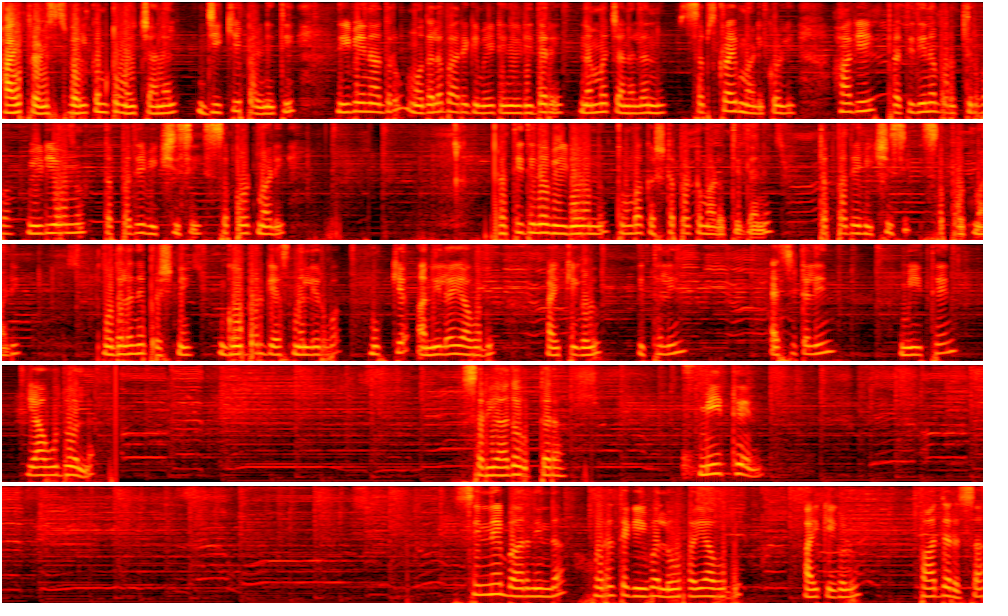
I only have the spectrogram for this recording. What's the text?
Hi friends welcome to my channel G K Parinithi ನೀವೇನಾದರೂ ಮೊದಲ ಬಾರಿಗೆ ಭೇಟಿ ನೀಡಿದ್ದರೆ ನಮ್ಮ ಚಾನಲನ್ನು ಸಬ್ಸ್ಕ್ರೈಬ್ ಮಾಡಿಕೊಳ್ಳಿ. ಹಾಗೆಯೇ ಪ್ರತಿದಿನ ಬರುತ್ತಿರುವ ವಿಡಿಯೋವನ್ನು ತಪ್ಪದೇ ವೀಕ್ಷಿಸಿ ಸಪೋರ್ಟ್ ಮಾಡಿ. ಪ್ರತಿದಿನ ವಿಡಿಯೋವನ್ನು ತುಂಬ ಕಷ್ಟಪಟ್ಟು ಮಾಡುತ್ತಿದ್ದೇನೆ. ತಪ್ಪದೇ ವೀಕ್ಷಿಸಿ ಸಪೋರ್ಟ್ ಮಾಡಿ. ಮೊದಲನೇ ಪ್ರಶ್ನೆ, ಗೋಬರ್ ಗ್ಯಾಸ್ನಲ್ಲಿರುವ ಮುಖ್ಯ ಅನಿಲ ಯಾವುದು? ಆಯ್ಕೆಗಳು ಇಥಲಿನ್ ಆಸಿಟಲಿನ್ ಮೀಥೇನ್ ಯಾವುದೂ ಅಲ್ಲ. ಸರಿಯಾದ ಉತ್ತರ. ಮೀಥೇನ್. ಸಿನ್ನೆ ಬಾರ್ನಿಂದ ಹೊರತೆಗೆಯುವ ಲೋಹ ಯಾವುದು? ಆಯ್ಕೆಗಳು. ಪಾದರಸ.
